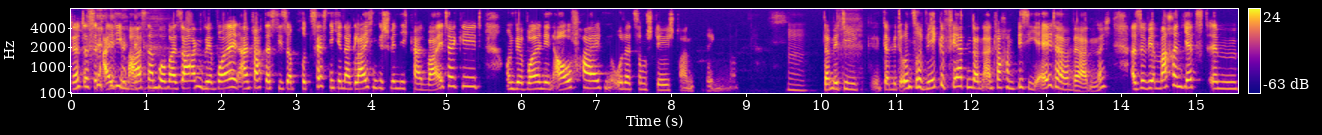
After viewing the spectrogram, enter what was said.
ne, das sind all die Maßnahmen, wo wir sagen, wir wollen einfach, dass dieser Prozess nicht in der gleichen Geschwindigkeit weitergeht und wir wollen den aufhalten oder zum Stillstand bringen. Ne? Hm damit die, damit unsere Weggefährten dann einfach ein bisschen älter werden. Nicht? Also wir machen jetzt im,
